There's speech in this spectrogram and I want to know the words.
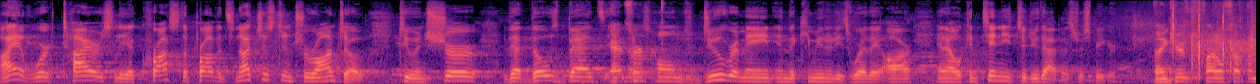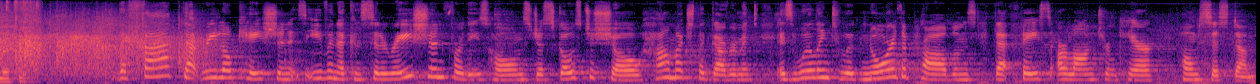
I have worked tirelessly across the province, not just in Toronto, to ensure that those beds and those homes do remain in the communities where they are, and I will continue to do that, Mr. Speaker. Thank you. Final supplementary. The fact that relocation is even a consideration for these homes just goes to show how much the government is willing to ignore the problems that face our long-term care home system.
